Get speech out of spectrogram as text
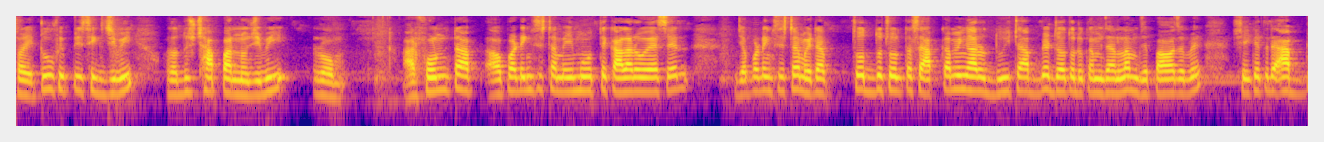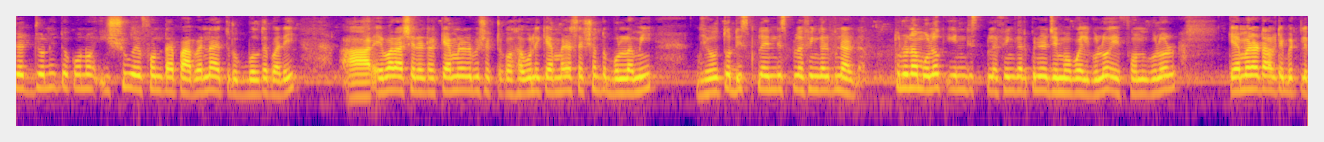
sorry two fifty six GB অর্থাৎ দুশো ছাপ্পান্ন জিবি রোম আর ফোনটা অপারেটিং সিস্টেম এই মুহূর্তে কালার ওএসের যে অপারেটিং সিস্টেম এটা চোদ্দ চলতেছে আপকামিং আরও দুইটা আপডেট যতটুকু আমি জানলাম যে পাওয়া যাবে। সেই ক্ষেত্রে আপডেট জনিত কোনো ইস্যু এই ফোনটায় পাবেন না, এতটুকু বলতে পারি। আর এবার আসেন এটার ক্যামেরার বিষয়ে একটা কথা বলি। ক্যামেরা সেকশন তো বললামই, যেহেতু ডিসপ্লে ইন ডিসপ্লে ফিঙ্গারপ্রিন্ট আর তুলনামূলক ইন ডিসপ্লে ফিঙ্গারপ্রিন্টের যে মোবাইলগুলো এই ফোনগুলোর ক্যামেরাটা আলটিমেটলি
